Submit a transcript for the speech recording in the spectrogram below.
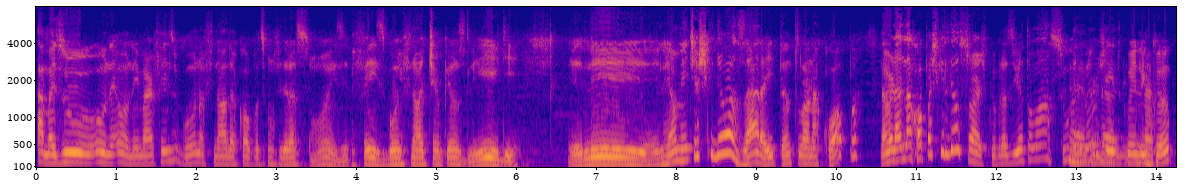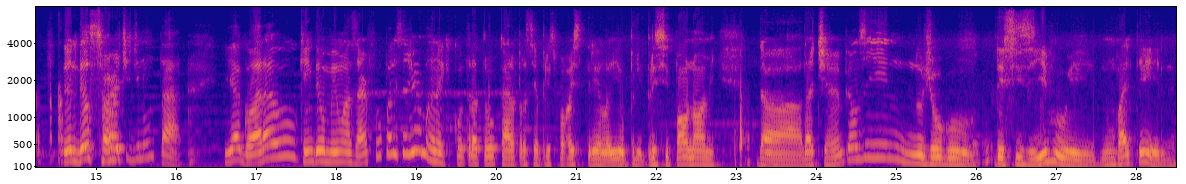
Ah, mas o, o Ne- o Neymar fez o gol na final da Copa das Confederações, ele fez gol em final de Champions League. Ele, ele realmente acho que deu azar aí, tanto lá na Copa. Na verdade, na Copa acho que ele deu sorte, porque o Brasil ia tomar uma surra É, do mesmo verdade. jeito com ele É. em campo. Então ele deu sorte de não estar. E agora o, quem deu mesmo azar foi o Paris Saint-Germain, né, que contratou o cara para ser a principal estrela aí, o pri- principal nome da, da Champions e no jogo decisivo e não vai ter ele, né?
